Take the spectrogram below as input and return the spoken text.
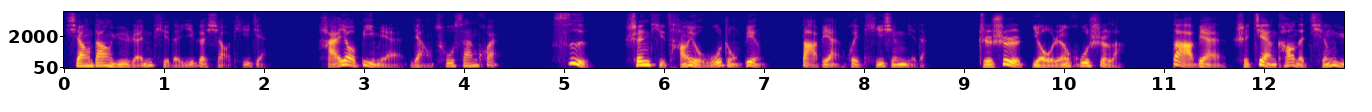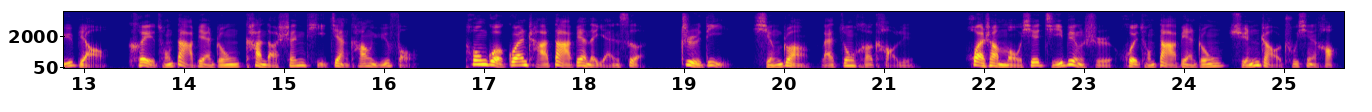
相当于人体的一个小体检，还要避免两粗三块。四、身体藏有五种病，大便会提醒你的，只是有人忽视了。大便是健康的晴雨表。可以从大便中看到身体健康与否，通过观察大便的颜色、质地、形状来综合考虑。患上某些疾病时，会从大便中寻找出信号。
